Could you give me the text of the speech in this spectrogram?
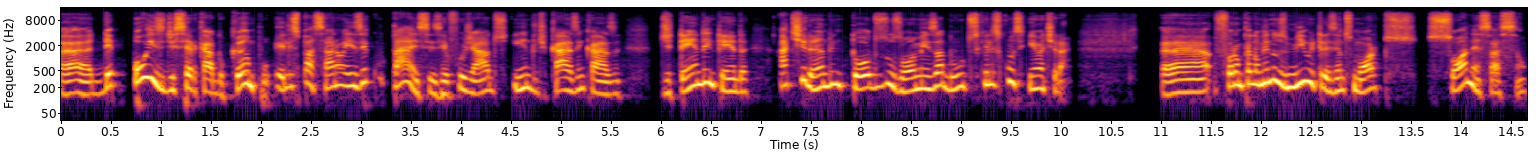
Uh, depois de cercar o campo, eles passaram a executar esses refugiados, indo de casa em casa, de tenda em tenda, atirando em todos os homens adultos que eles conseguiam atirar. Uh, foram pelo menos 1.300 mortos só nessa ação,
